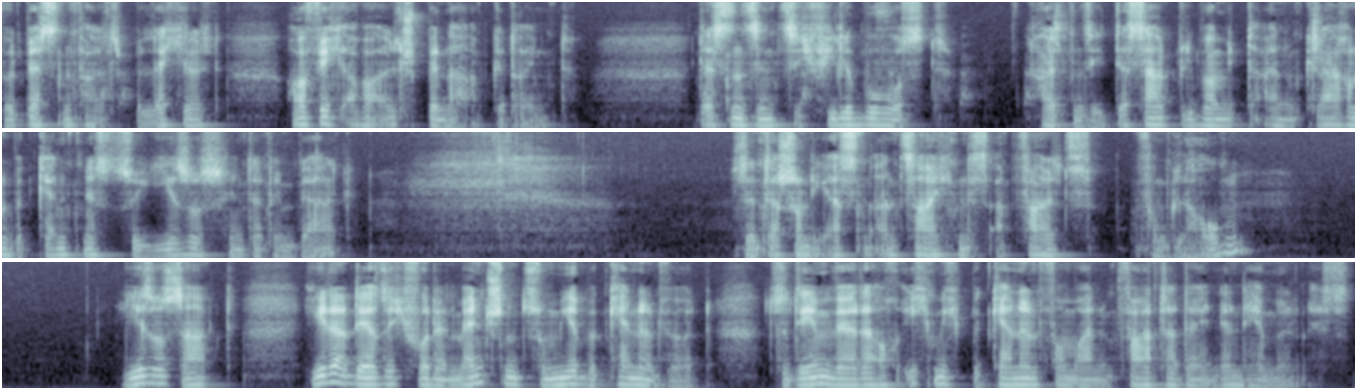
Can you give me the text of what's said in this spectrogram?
wird bestenfalls belächelt, häufig aber als Spinner abgedrängt. Dessen sind sich viele bewusst. Halten Sie deshalb lieber mit einem klaren Bekenntnis zu Jesus hinter dem Berg? Sind das schon die ersten Anzeichen des Abfalls vom Glauben? Jesus sagt, jeder, der sich vor den Menschen zu mir bekennen wird, zu dem werde auch ich mich bekennen vor meinem Vater, der in den Himmeln ist.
